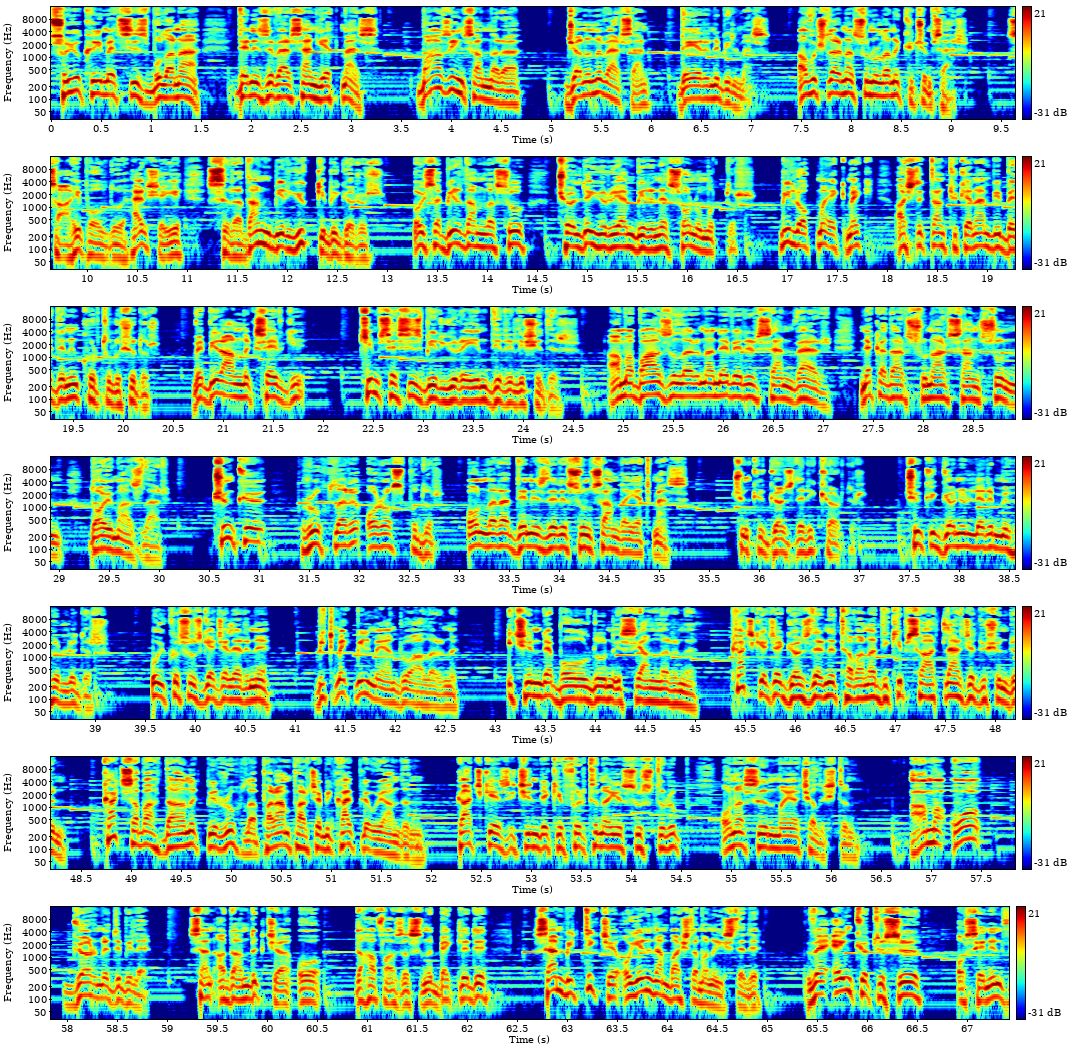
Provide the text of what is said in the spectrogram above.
Suyu kıymetsiz bulana denizi versen yetmez. Bazı insanlara canını versen değerini bilmez. Avuçlarına sunulanı küçümser. Sahip olduğu her şeyi sıradan bir yük gibi görür. Oysa bir damla su çölde yürüyen birine son umuttur. Bir lokma ekmek açlıktan tükenen bir bedenin kurtuluşudur. Ve bir anlık sevgi kimsesiz bir yüreğin dirilişidir. Ama bazılarına ne verirsen ver, ne kadar sunarsan sun, doymazlar. Çünkü ruhları orospudur. Onlara denizleri sunsan da yetmez. Çünkü gözleri kördür. Çünkü gönülleri mühürlüdür. Uykusuz gecelerini, bitmek bilmeyen dualarını, içinde boğulduğun isyanlarını, kaç gece gözlerini tavana dikip saatlerce düşündün, kaç sabah dağınık bir ruhla, paramparça bir kalple uyandın, kaç kez içindeki fırtınayı susturup ona sığınmaya çalıştın. Ama o görmedi bile. Sen adandıkça o daha fazlasını bekledi, sen bittikçe o yeniden başlamanı istedi. Ve en kötüsü o senin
